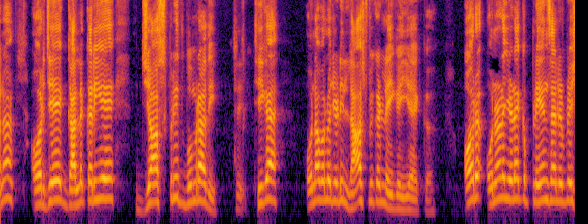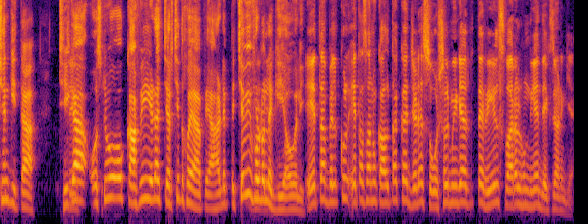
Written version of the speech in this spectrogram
ਹਨਾ? ਔਰ ਜੇ ਗੱਲ ਕਰੀਏ ਜਸਪ੍ਰੀਤ ਬੁਮਰਾਹ ਦੀ ਠੀਕ ਹੈ? ਉਹਨਾਂ ਵੱਲੋਂ ਜਿਹੜੀ ਲਾਸਟ ਵਿਕਟ ਲਈ ਗਈ ਹੈ ਇੱਕ ਔਰ ਉਹਨਾਂ ਨੇ ਜਿਹੜਾ ਇੱਕ ਪਲੇਨ ਸੈਲੀਬ੍ਰੇਸ਼ਨ ਕੀਤਾ ਠੀਕ। ਆ ਉਸ ਨੂੰ ਉਹ ਕਾਫੀ ਜਿਹੜਾ ਚਰਚਿਤ ਹੋਇਆ ਪਿਆ ਸਾਡੇ ਪਿੱਛੇ ਵੀ ਫੋਟੋ। ਲੱਗੀ ਆ ਉਹ ਵਾਲੀ ਇਹ ਤਾਂ ਬਿਲਕੁਲ ਇਹ ਤਾਂ ਸਾਨੂੰ ਕੱਲ ਤੱਕ ਜਿਹੜੇ ਸੋਸ਼ਲ ਮੀਡੀਆ ਤੇ ਰੀਲਸ ਵਾਇਰਲ ਹੁੰਦੀਆਂ ਦਿਖ ਜਾਣਗੀਆਂ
